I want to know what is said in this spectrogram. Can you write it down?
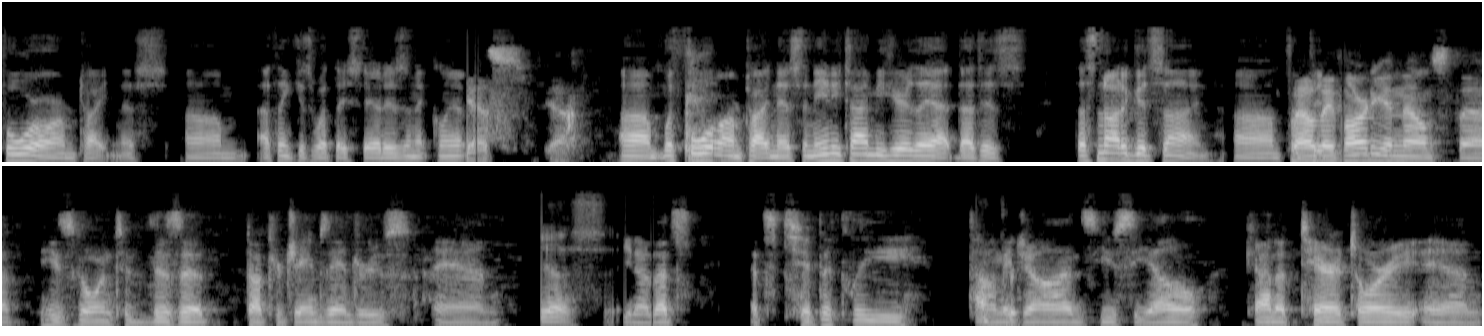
forearm tightness. Um, I think is what they said, isn't it, Clint? Yes. Yeah. Um, with forearm tightness, and anytime you hear that, that is that's not a good sign. Um, well, they've already announced that he's going to visit Dr. James Andrews, and yes, you know that's that's typically Tommy John's UCL kind of territory, and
